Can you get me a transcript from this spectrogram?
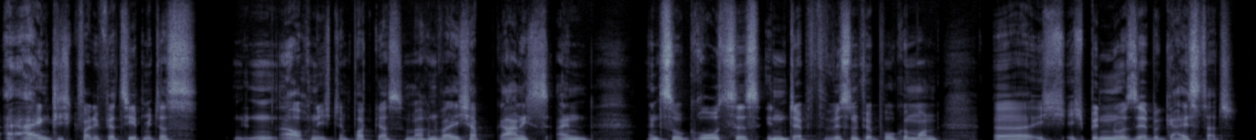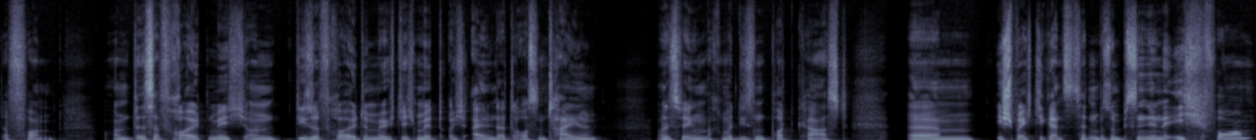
eigentlich qualifiziert mich das auch nicht, den Podcast zu machen, weil ich habe gar nicht ein, ein so großes In-Depth-Wissen für Pokémon. Äh, ich, ich bin nur sehr begeistert davon. Und es erfreut mich und diese Freude möchte ich mit euch allen da draußen teilen. Und deswegen machen wir diesen Podcast. Ähm, ich spreche die ganze Zeit immer so ein bisschen in der Ich-Form.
